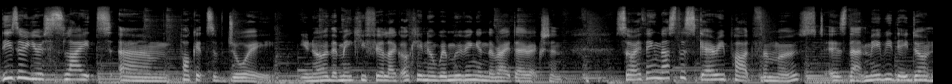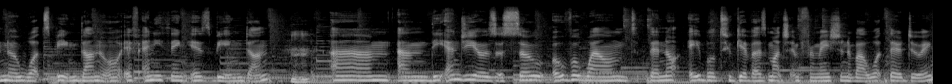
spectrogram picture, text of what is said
these are your slight um, pockets of joy, you know, that make you feel like, okay, no, we're moving in the right direction. So I think that's the scary part for most is that maybe they don't know what's being done or if anything is being done. Um, and the NGOs are so overwhelmed, they're not able to give as much information about what they're doing.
